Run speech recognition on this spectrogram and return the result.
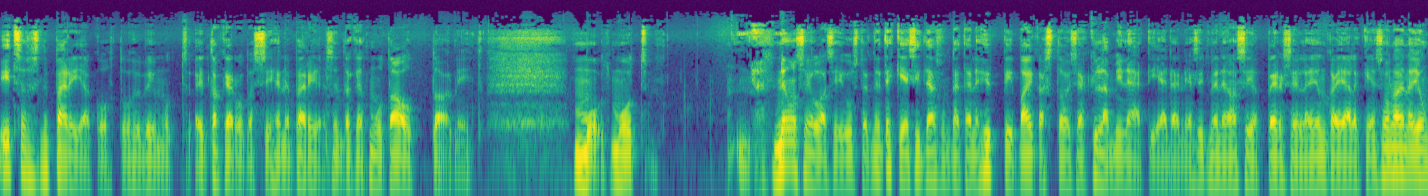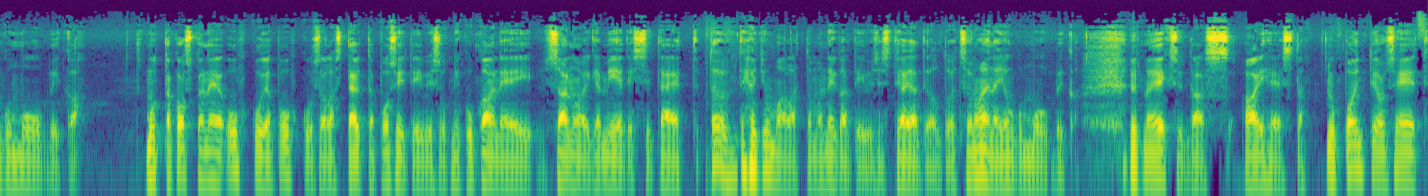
Itse asiassa ne pärjää kohtuu hyvin, mutta ei takeruta siihen, ne pärjää sen takia, että muut auttaa niitä. Mut, mut ne on sellaisia just, että ne tekee sitä sun tätä, ne hyppii paikasta toiseen ja kyllä minä tiedän ja sitten menee asia perseelle, jonka jälkeen se on aina jonkun muun vika. Mutta koska ne uhkuu ja puhkuu sellaista täyttä positiivisuutta, niin kukaan ei sano eikä mieti sitä, että toi on ihan jumalattoman negatiivisesti ajateltu, että se on aina jonkun muun vika. Nyt mä eksyn taas aiheesta. No pointti on se, että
